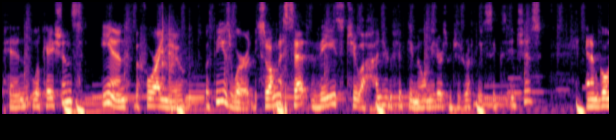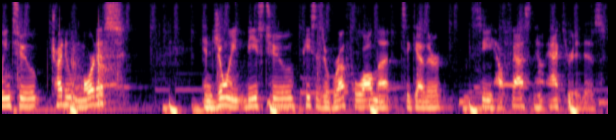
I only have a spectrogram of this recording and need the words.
pin locations and before I knew what these were. So I'm gonna set these to 150 millimeters, which is roughly six inches. And I'm going to try to mortise and join these two pieces of rough walnut together, see how fast and how accurate it is.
